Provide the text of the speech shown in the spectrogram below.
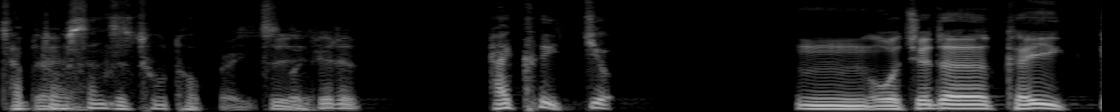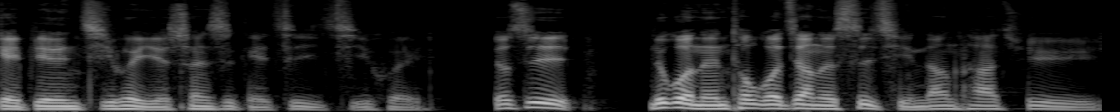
差不多对三十出头而已。是我觉得还可以救。嗯，我觉得可以给别人机会，也算是给自己机会。就是如果能透过这样的事情让他去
